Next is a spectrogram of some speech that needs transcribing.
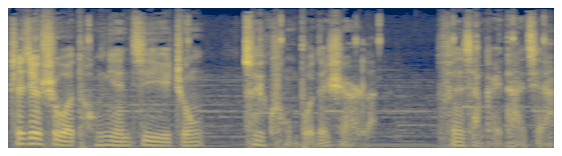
这就是我童年记忆中最恐怖的事儿了，分享给大家。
